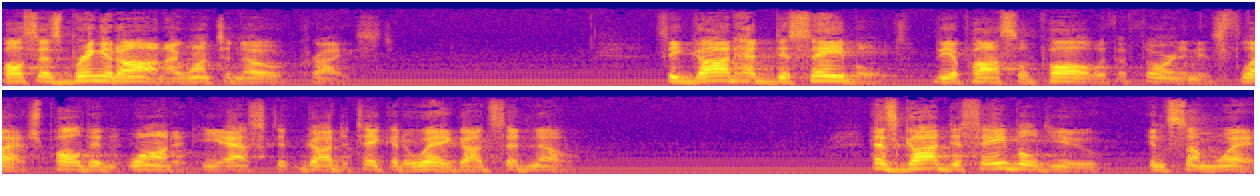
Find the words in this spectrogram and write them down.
Paul says, Bring it on. I want to know Christ. See, God had disabled the Apostle Paul with a thorn in his flesh. Paul didn't want it. He asked God to take it away. God said no. Has God disabled you in some way?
